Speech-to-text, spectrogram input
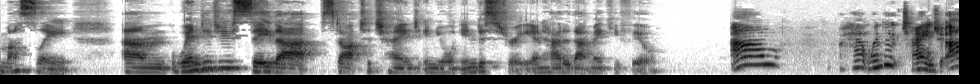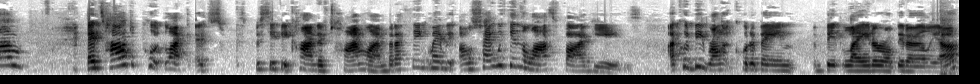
muscly. Um, when did you see that start to change in your industry, and how did that make you feel? Um, how, when did it change? Um, it's hard to put like a specific kind of timeline, but I think maybe I'll say within the last five years. I could be wrong. It could have been a bit later or a bit earlier,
